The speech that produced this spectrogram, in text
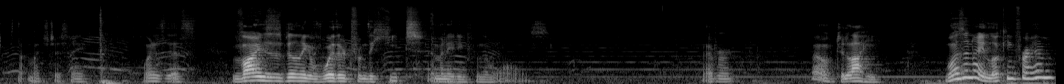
There's not much to say. What is this? Vines is building have withered from the heat emanating from the walls. Whatever. Oh, Jalahi. Wasn't I looking for him?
